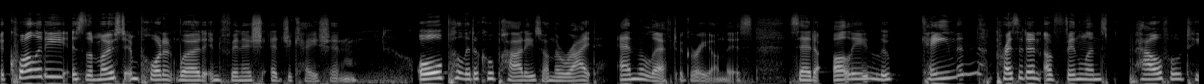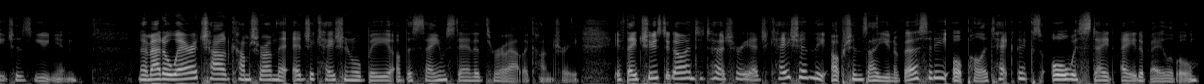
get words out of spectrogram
Equality is the most important word in Finnish education. All political parties on the right and the left agree on this, said Olli Luukkainen, president of Finland's powerful teachers union. No matter where a child comes from, their education will be of the same standard throughout the country. If they choose to go into tertiary education, the options are university or polytechnics, all with state aid available.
